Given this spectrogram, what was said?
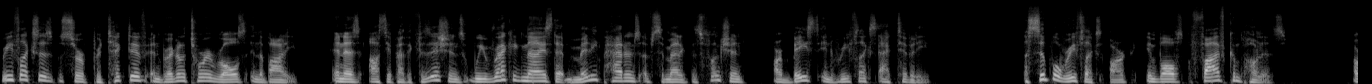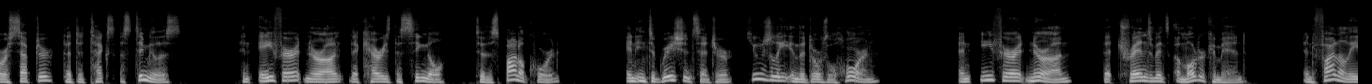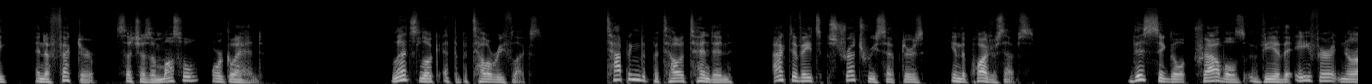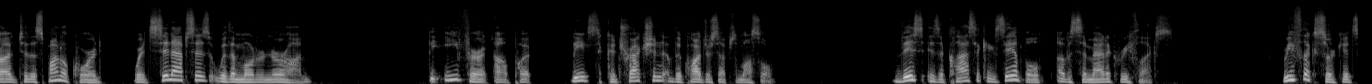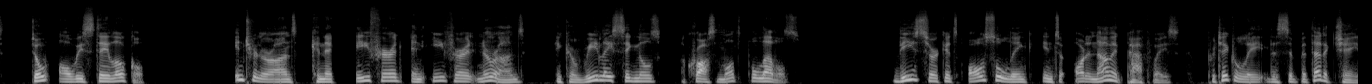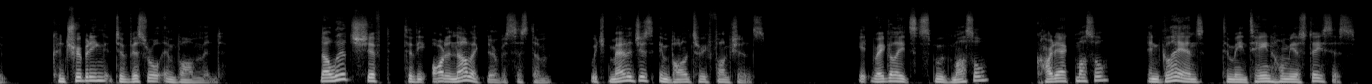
Reflexes serve protective and regulatory roles in the body, and as osteopathic physicians, we recognize that many patterns of somatic dysfunction are based in reflex activity. A simple reflex arc involves five components a receptor that detects a stimulus, an afferent neuron that carries the signal to the spinal cord, an integration center, usually in the dorsal horn, an efferent neuron that transmits a motor command, and finally, an effector such as a muscle or gland. Let's look at the patellar reflex tapping the patellar tendon activates stretch receptors in the quadriceps. This signal travels via the afferent neuron to the spinal cord where it synapses with a motor neuron. The efferent output leads to contraction of the quadriceps muscle. This is a classic example of a somatic reflex. Reflex circuits don't always stay local. Interneurons connect afferent and efferent neurons and can relay signals across multiple levels. These circuits also link into autonomic pathways, particularly the sympathetic chain, contributing to visceral involvement. Now let's shift to the autonomic nervous system, which manages involuntary functions. It regulates smooth muscle, cardiac muscle, and glands to maintain homeostasis.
